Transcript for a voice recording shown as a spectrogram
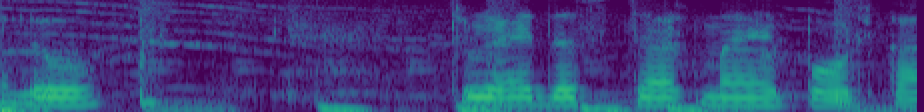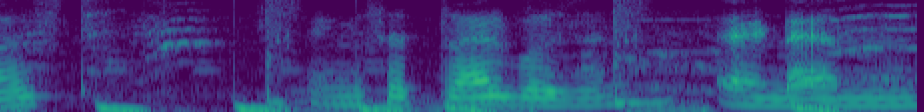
Hello. Today I just start my podcast and it's a trial version and I'm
